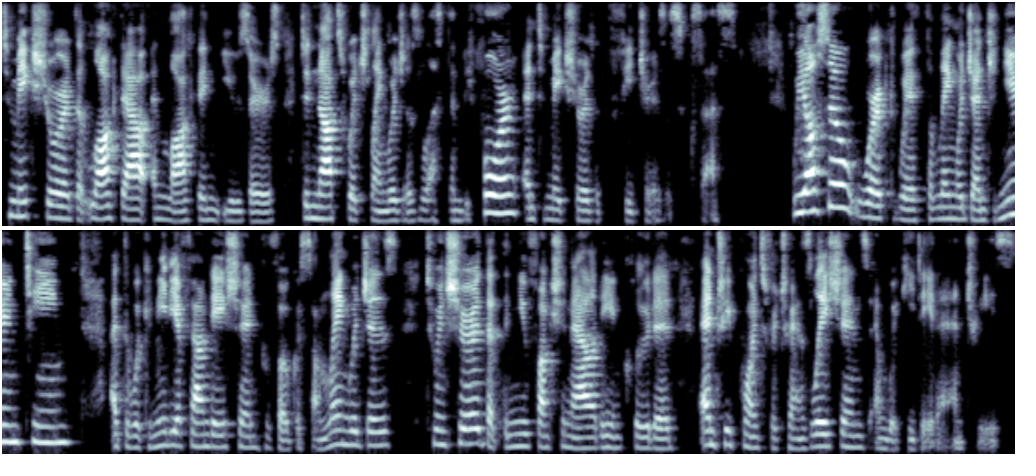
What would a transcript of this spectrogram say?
to make sure that logged out and logged in users did not switch languages less than before and to make sure that the feature is a success. We also worked with the language engineering team at the Wikimedia Foundation who focus on languages to ensure that the new functionality included entry points for translations and Wikidata entries.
